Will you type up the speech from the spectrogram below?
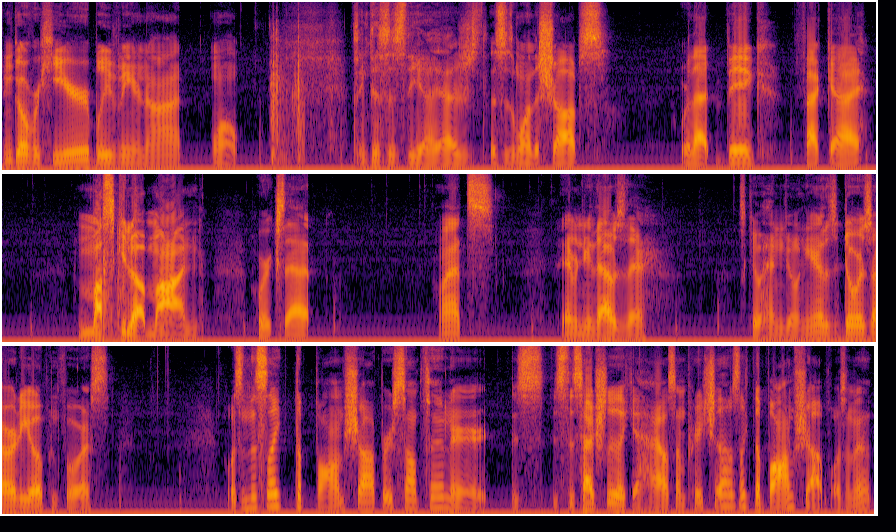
and go over here. Believe me or not. Well, I think this is the uh, yeah. This is one of the shops where that big fat guy muscular man works at. Well, that's never knew that was there. Let's go ahead and go in here. This door's already open for us. Wasn't this like the bomb shop or something, or is is this actually like a house? I'm pretty sure that was like the bomb shop, wasn't it?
